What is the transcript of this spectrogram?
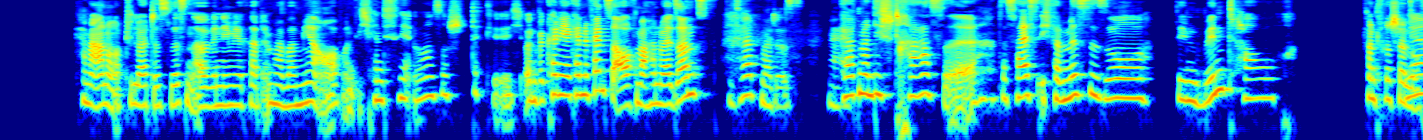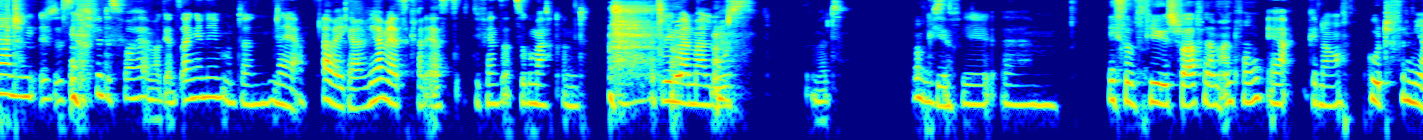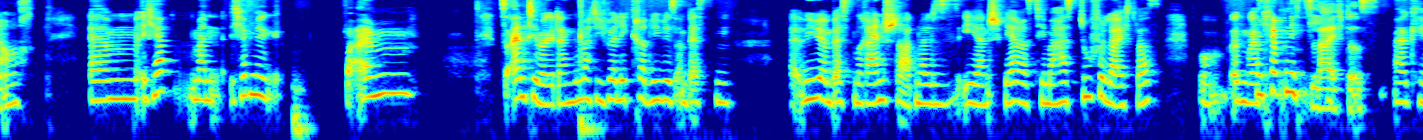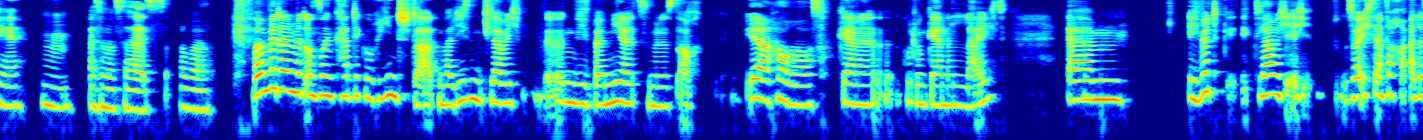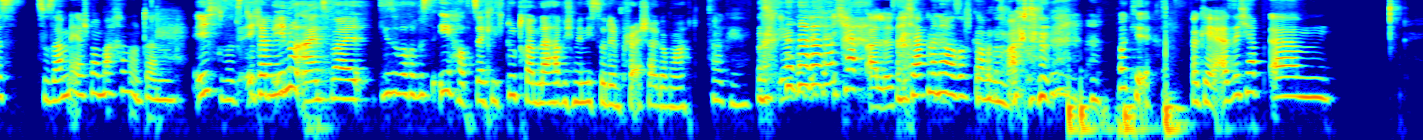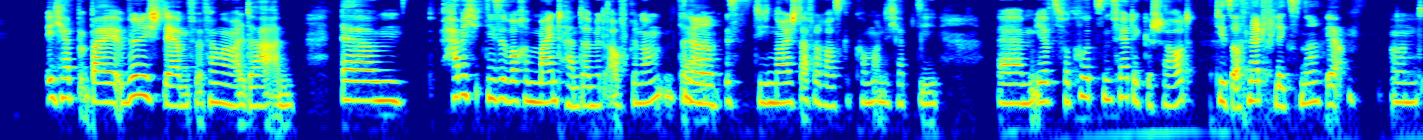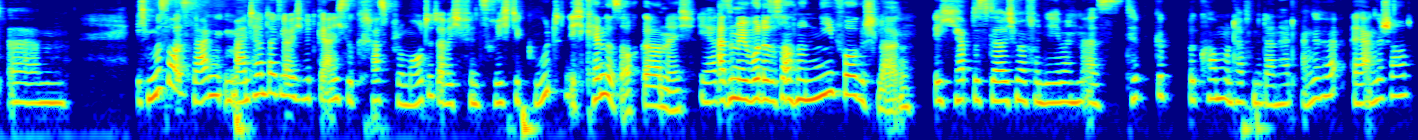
keine Ahnung, ob die Leute es wissen, aber wir nehmen hier gerade immer bei mir auf und ich finde es hier immer so stickig. Und wir können hier keine Fenster aufmachen, weil sonst Jetzt hört man das. Ja. hört man die Straße. Das heißt, ich vermisse so den Windhauch von frischer Ja, Luft. ist es, ich finde es vorher immer ganz angenehm und dann, naja, aber egal. Wir haben jetzt gerade erst die Fenster zugemacht und jetzt legen wir mal los. Damit nicht okay. so viel, ähm, Nicht so viel Geschwafel am Anfang. ja, genau. Gut, von mir aus. Ähm, ich habe habe mir vor allem zu einem Thema Gedanken gemacht. Ich überlege gerade, wie wir es am besten, wie wir am besten reinstarten, weil das ist eher ein schweres Thema. Hast du vielleicht was? Irgendwas? Ich habe nichts Leichtes. Okay. Hm. Also was heißt, aber Wollen wir dann mit unseren Kategorien starten? Weil die sind, glaube ich, irgendwie bei mir zumindest auch ja, hau raus. gerne, gut und gerne leicht. Ähm, ich würde, glaube ich, ich, soll ich es einfach alles zusammen erstmal machen und dann. Ich, ich habe eh nur eins, weil diese Woche bist eh hauptsächlich du dran. Da habe ich mir nicht so den Pressure gemacht. Okay. Ja, gut, ich, ich habe alles. Ich habe meine Hausaufgaben gemacht. Okay. Okay, also ich habe, ähm, ich habe bei Würde ich sterben für, fangen wir mal da an. Ähm, habe ich diese Woche Mindhunter mit aufgenommen. Da Ja. ist die neue Staffel rausgekommen und ich habe die ähm, jetzt vor kurzem fertig geschaut. Die ist auf Netflix, ne? Ja. Und ähm, ich muss auch sagen, Mindhunter, glaube ich, wird gar nicht so krass promoted, aber ich finde es richtig gut. Ich kenne das auch gar nicht. Ja, also mir wurde das auch noch nie vorgeschlagen. Ich habe das, glaube ich, mal von jemandem als Tipp bekommen und habe es mir dann halt angehört, äh, angeschaut.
